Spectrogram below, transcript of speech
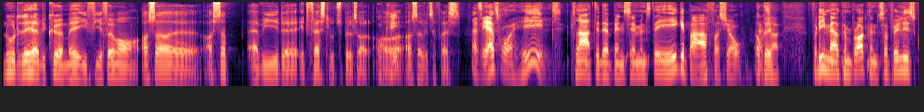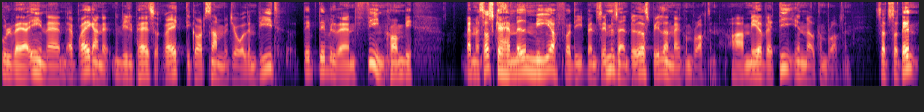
nu er det det her, vi kører med i 4-5 år, og så, øh, og så er vi et, øh, et fast slutspilshold, Okay. og, og så er vi tilfredse. Altså, jeg tror helt klart, det der Ben Simmons, det er ikke bare for sjov. Okay. Altså, fordi Malcolm Brogdon selvfølgelig skulle være en af, af brækkerne, ville passe rigtig godt sammen med Joel Embiid. Det, det vil være en fin kombi. Hvad man så skal have med mere, fordi Ben Simmons er en bedre spiller end Malcolm Brogdon, og har mere værdi end Malcolm Brogdon. Så, så den,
